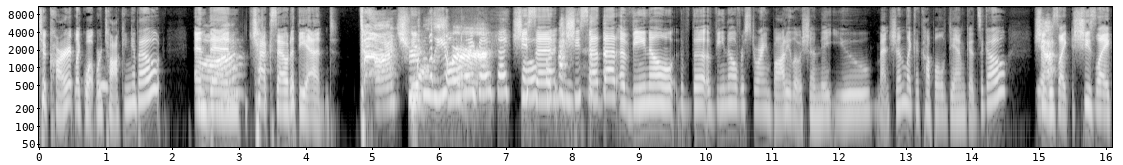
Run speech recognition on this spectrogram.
to cart like what we're talking about, and Aww. then checks out at the end. A true yeah. believer. Oh my god, that's she so said funny. she said that Aveeno, the, the Aveeno restoring body lotion that you mentioned like a couple of damn goods ago. She yeah. was like, she's like,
